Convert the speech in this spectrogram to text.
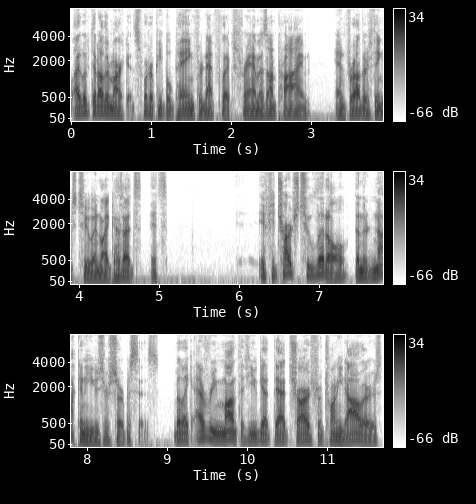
I looked at other markets. What are people paying for Netflix, for Amazon Prime, and for other things too? And like because that's it's if you charge too little, then they're not going to use your services. But like every month, if you get that charge for twenty dollars,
